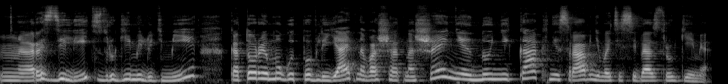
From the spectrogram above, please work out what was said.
разделить с другими людьми, которые могут повлиять на ваши отношения, но никак не сравнивайте себя с другими.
